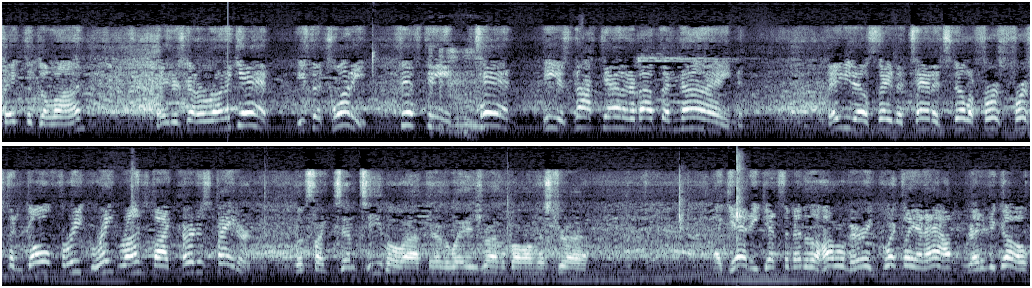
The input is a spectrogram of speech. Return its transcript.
Fake to Delone. Painter's going to run again. He's the 20, 15, 10. He is knocked down at about the 9. Maybe they'll say the 10. It's still a first, first and goal. Three great runs by Curtis Painter. Looks like Tim Tebow out there the way he's running the ball in this drive. Again, he gets him into the huddle very quickly and out, ready to go.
